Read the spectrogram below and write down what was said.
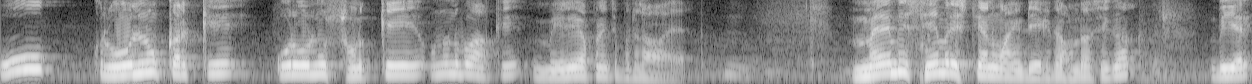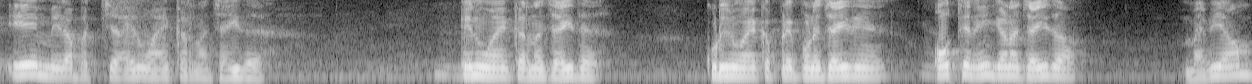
ਉਹ ਰੋਲ ਨੂੰ ਕਰਕੇ ਉਹ ਰੋਲ ਨੂੰ ਸੁਣ ਕੇ ਉਹਨੂੰ ਨਿਭਾ ਕੇ ਮੇਰੇ ਆਪਣੇ ਚ ਬਦਲਾਅ ਆਇਆ। ਮੈਂ ਵੀ ਸੇਮ ਰਿਸ਼ਤਿਆਂ ਨੂੰ ਐਂ ਦੇਖਦਾ ਹੁੰਦਾ ਸੀਗਾ ਵੀ ਯਾਰ ਇਹ ਮੇਰਾ ਬੱਚਾ ਇਹਨੂੰ ਐਂ ਕਰਨਾ ਚਾਹੀਦਾ। ਇਹਨੂੰ ਐਂ ਕਰਨਾ ਚਾਹੀਦਾ। ਕੁੜੀ ਨੂੰ ਐਂ ਕੱਪੜੇ ਪਾਉਣੇ ਚਾਹੀਦੇ ਆ ਉੱਥੇ ਨਹੀਂ ਜਾਣਾ ਚਾਹੀਦਾ। ਮੈਂ ਵੀ ਆਮ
